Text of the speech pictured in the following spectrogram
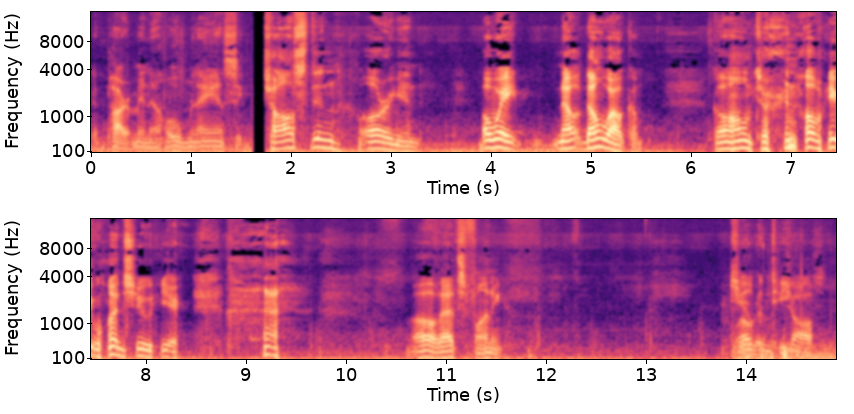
Department of Homeland Security. Charleston, Oregon. Oh, wait. No, don't welcome. Go home, turn. Nobody wants you here. oh, that's funny. Welcome to Charleston.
